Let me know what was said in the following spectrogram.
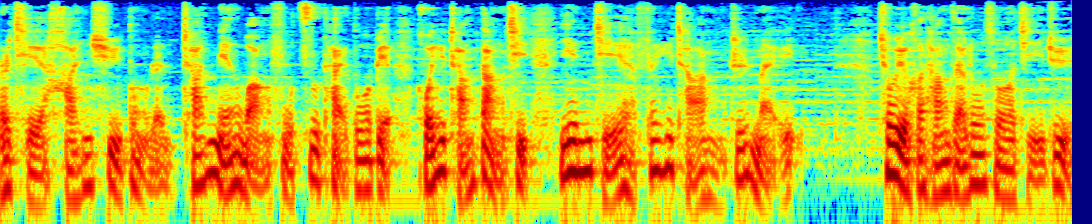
而且含蓄动人，缠绵往复，姿态多变，回肠荡气，音节非常之美。秋雨荷塘再啰嗦几句，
